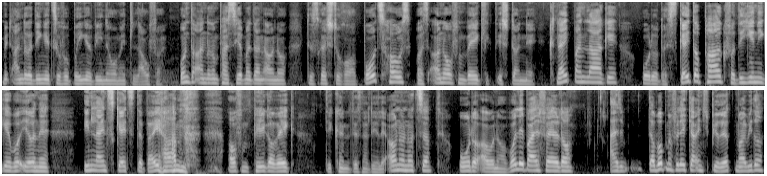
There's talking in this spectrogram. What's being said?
mit anderen Dingen zu verbringen, wie nur mit Laufen. Unter anderem passiert mir dann auch noch das Restaurant Bootshaus. Was auch noch auf dem Weg liegt, ist dann eine Kneipanlage oder der Skaterpark für diejenigen, die ihre Inline-Skates dabei haben auf dem Pilgerweg. Die können das natürlich auch noch nutzen. Oder auch noch Volleyballfelder. Also da wird man vielleicht ja inspiriert, mal wieder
